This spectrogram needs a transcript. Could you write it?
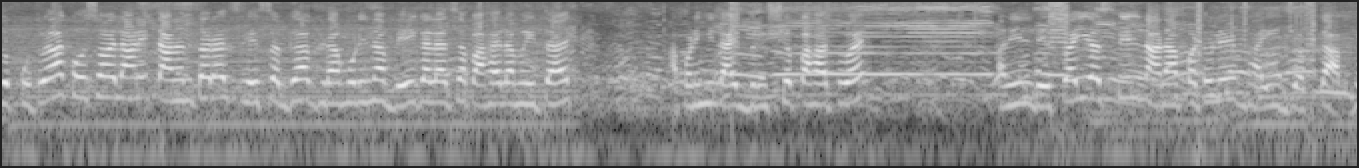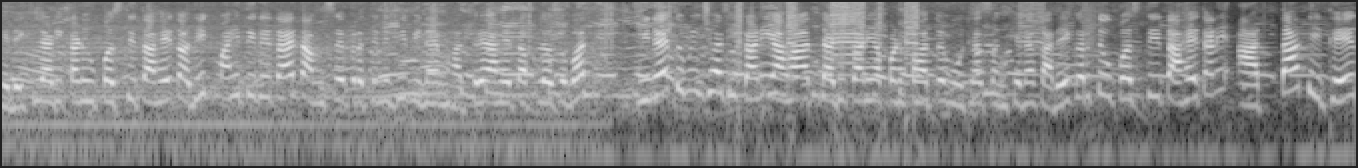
जो पुतळा कोसळला आणि त्यानंतरच हे सगळ्या घडामोडींना वेग आल्याचं पाहायला मिळत आहेत आपण ही लाईव्ह दृश्य पाहतोय. अनिल देसाई असतील नाना पटोले भाई जगताप हे देखील या ठिकाणी उपस्थित आहेत. अधिक माहिती देत आहेत आमचे प्रतिनिधी विनय म्हात्रे आहेत आपल्यासोबत. विनय तुम्ही ज्या ठिकाणी आहात त्या ठिकाणी आपण पाहतोय मोठ्या संख्येनं कार्यकर्ते उपस्थित आहेत आणि आता तिथे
